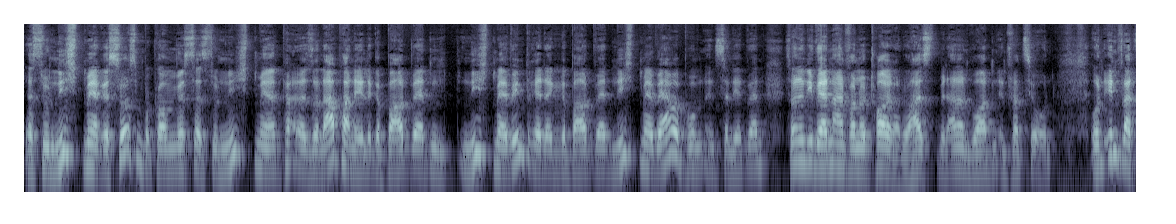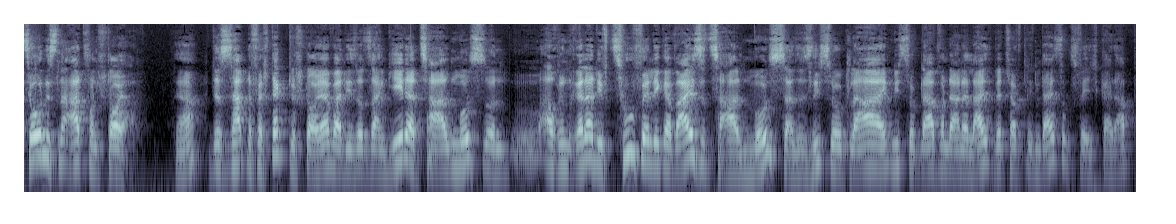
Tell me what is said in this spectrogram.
dass du nicht mehr Ressourcen bekommen wirst, dass du nicht mehr äh, Solarpaneele gebaut werden, nicht mehr Windräder gebaut werden, nicht mehr Wärmepumpen installiert werden, sondern die werden einfach nur teurer. Du hast mit anderen Worten Inflation. Und Inflation ist eine Art von Steuer. Ja, das ist halt eine versteckte Steuer, weil die sozusagen jeder zahlen muss und auch in relativ zufälliger Weise zahlen muss. Also ist nicht so klar, hängt nicht so klar von deiner wirtschaftlichen Leistungsfähigkeit ab,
